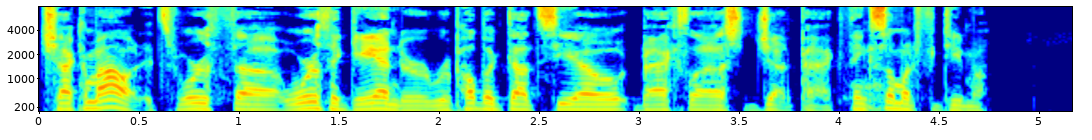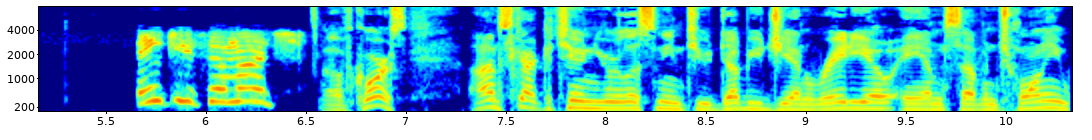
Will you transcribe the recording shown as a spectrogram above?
check them out. It's worth uh, worth a gander. Republic.co backslash Jetpack. Thanks so much, Fatima. Thank you so much. Of course. I'm Scott Kitun. You're listening to WGN Radio AM 720.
